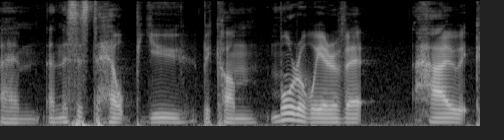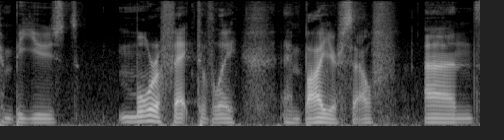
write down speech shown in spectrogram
Um, and this is to help you become more aware of it, how it can be used more effectively and by yourself, and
